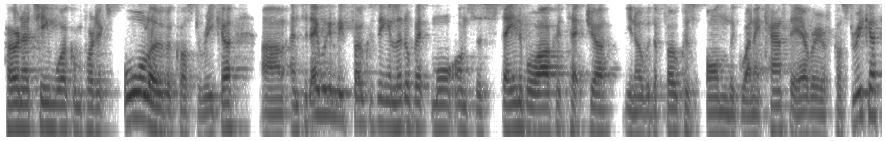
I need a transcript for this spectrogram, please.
Her and her team work on projects all over Costa Rica. Um, and today we're going to be focusing a little bit more on sustainable architecture, you know, with a focus on the Guanacaste area of Costa Rica,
